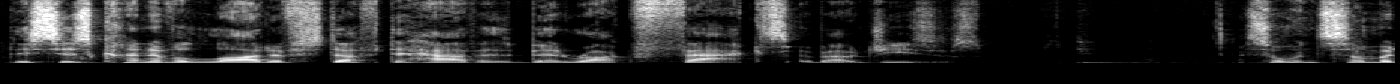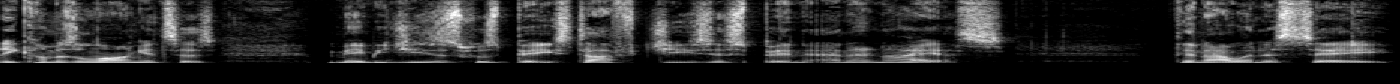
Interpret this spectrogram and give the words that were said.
This is kind of a lot of stuff to have as bedrock facts about Jesus. So when somebody comes along and says, maybe Jesus was based off Jesus ben Ananias, then I want to say,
